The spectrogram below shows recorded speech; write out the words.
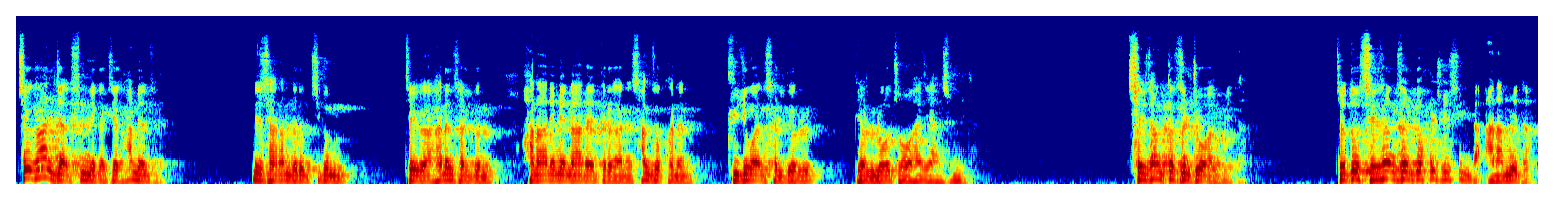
제가 알지 않습니까? 제가 하면서. 근데 사람들은 지금 제가 하는 설교는 하나님의 나라에 들어가는 상속하는 귀중한 설교를 별로 좋아하지 않습니다. 세상 것을 좋아합니다. 저도 세상 설교 할 수 있습니다. 안 합니다.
